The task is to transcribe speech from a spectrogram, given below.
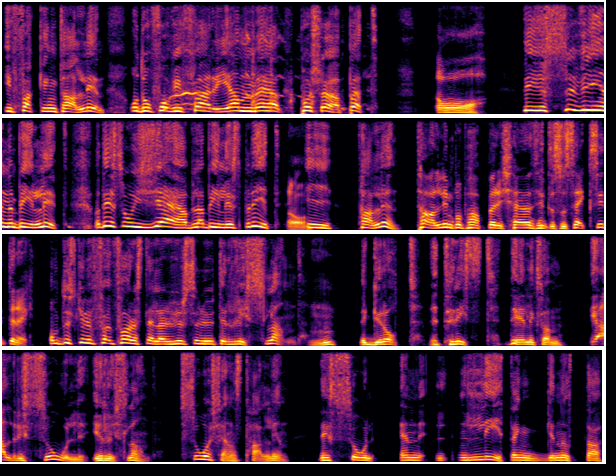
i fucking Tallinn. Och då får vi färjan med på köpet. Åh, Det är ju svinbilligt. Och det är så jävla billig sprit Ja. i Tallinn. Tallinn på papper känns inte så sexigt direkt. Om du skulle föreställa dig hur det ser ut i Ryssland. Det är grått, det är trist, det är liksom, det är aldrig sol i Ryssland. Så känns Tallinn. Det är sol en, en liten gnutta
